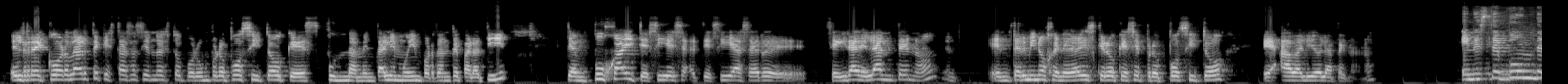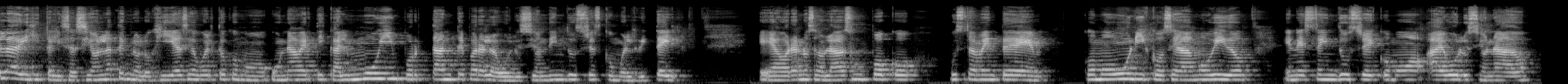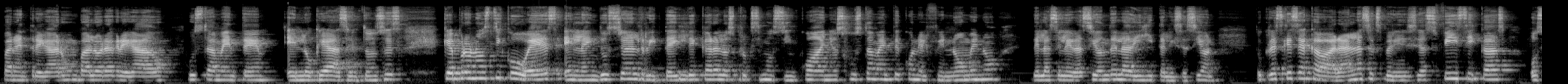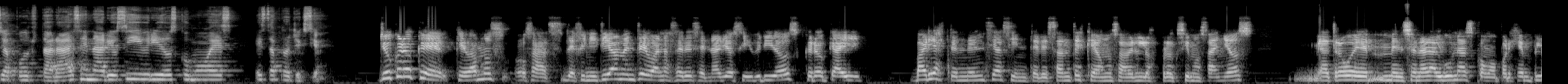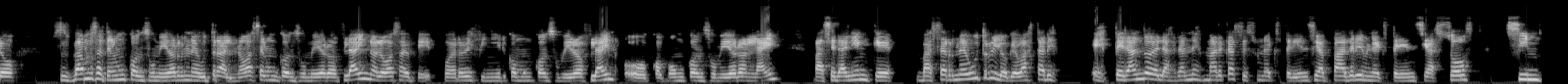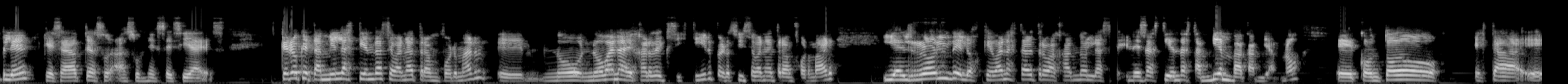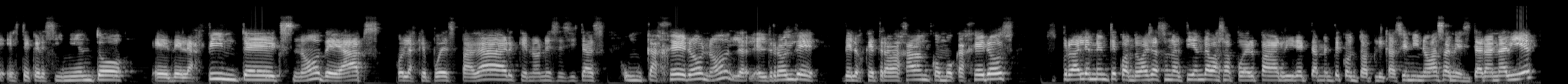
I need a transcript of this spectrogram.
el recordarte que estás haciendo esto por un propósito que es fundamental y muy importante para ti, te empuja y te sigue, te sigue hacer, eh, seguir adelante, ¿no? En, términos generales, creo que ese propósito eh, ha valido la pena, ¿no? En este boom de la digitalización, la tecnología se ha vuelto como una vertical muy importante para la evolución de industrias como el retail. Eh, ahora nos hablabas un poco justamente de cómo único se ha movido en esta industria y cómo ha evolucionado para entregar un valor agregado justamente en lo que hace. Entonces, ¿qué pronóstico ves en la industria del retail de cara a los próximos cinco años justamente con el fenómeno de la aceleración de la digitalización? ¿Tú crees que se acabarán las experiencias físicas o se aportará escenarios híbridos? ¿Cómo es esta proyección? Yo creo que, vamos, o sea, definitivamente van a ser escenarios híbridos. Creo que hay varias tendencias interesantes que vamos a ver en los próximos años. Me atrevo a mencionar algunas, como por ejemplo, pues vamos a tener un consumidor neutral, no va a ser un consumidor offline, no lo vas a poder definir como un consumidor offline o como un consumidor online, va a ser alguien que va a ser neutro y lo que va a estar esperando de las grandes marcas es una experiencia padre una experiencia soft, simple, que se adapte a, sus necesidades. Creo que también las tiendas se van a transformar, eh, no, no van a dejar de existir, pero sí se van a transformar y el rol de los que van a estar trabajando en, las, en esas tiendas también va a cambiar, ¿no? Eh, con todo esta, eh, este crecimiento de las fintechs, ¿no? De apps con las que puedes pagar, que no necesitas un cajero, ¿no? El rol de, de los que trabajaban como cajeros, probablemente cuando vayas a una tienda vas a poder pagar directamente con tu aplicación y no vas a necesitar a nadie,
